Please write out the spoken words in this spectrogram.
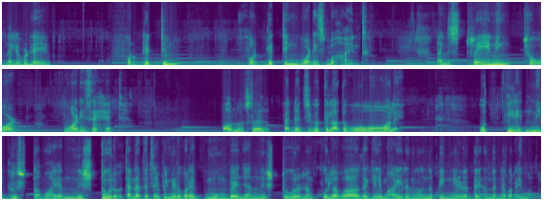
എന്നാൽ ഇവിടെ forgetting forgetting what is behind and straining toward what is ahead Paulose തന്റെ ജീവിതത്തിൽ അതുപോലെ ഒത്തിരി നികൃഷ്ടമായ നിഷ്ഠൂരം. തന്നെ തന്നെ പിന്നീട് പറയും മുമ്പേ ഞാൻ നിഷ്ഠൂരനും കുലപാതകയുമായിരുന്നു എന്ന് പിന്നീട് അദ്ദേഹം തന്നെ പറയുന്നുണ്ട്.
